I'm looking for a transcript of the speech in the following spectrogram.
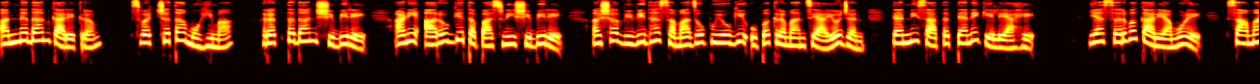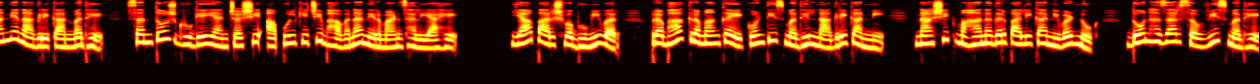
अन्नदान कार्यक्रम स्वच्छता मोहिमा रक्तदान शिबिरे आणि आरोग्य तपासणी शिबिरे अशा विविध समाजोपयोगी उपक्रमांचे आयोजन त्यांनी सातत्याने केले आहे. या सर्व कार्यामुळे सामान्य नागरिकांमध्ये संतोष घुगे यांच्याशी आपुलकीची भावना निर्माण झाली आहे. या पार्श्वभूमीवर प्रभाग क्रमांक एकोणतीसमधील नागरिकांनी नाशिक महानगरपालिका निवडणूक दोन हजार सव्वीसमध्ये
